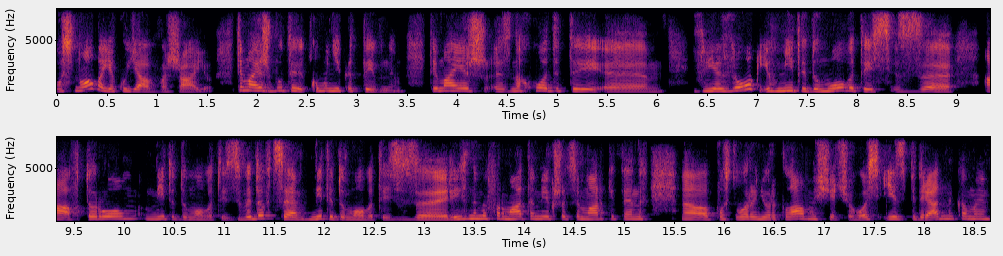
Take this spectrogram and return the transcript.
основа, яку я вважаю, ти маєш бути комунікативним, ти маєш е, знаходити е, зв'язок і вміти домовитись з автором, вміти домовитись з видавцем, вміти домовитись з різними форматами, якщо це маркетинг, е, по створенню реклами, ще чогось, і з підрядниками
